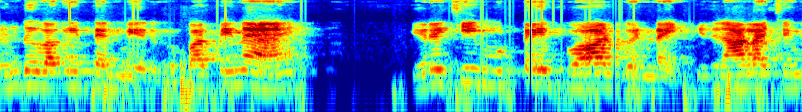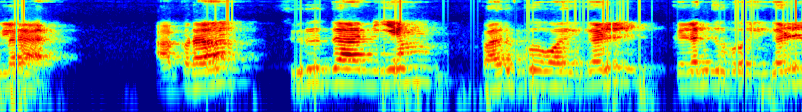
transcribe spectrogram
ரெண்டு வகை தன்மை இருக்கு. பார்த்தீங்கன்னா இறைச்சி முட்டை பால் வெண்ணெய். இது நாளாச்சுங்களா அப்புறம் சிறுதானியம் பருப்பு வகைகள் கிழங்கு வகைகள்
